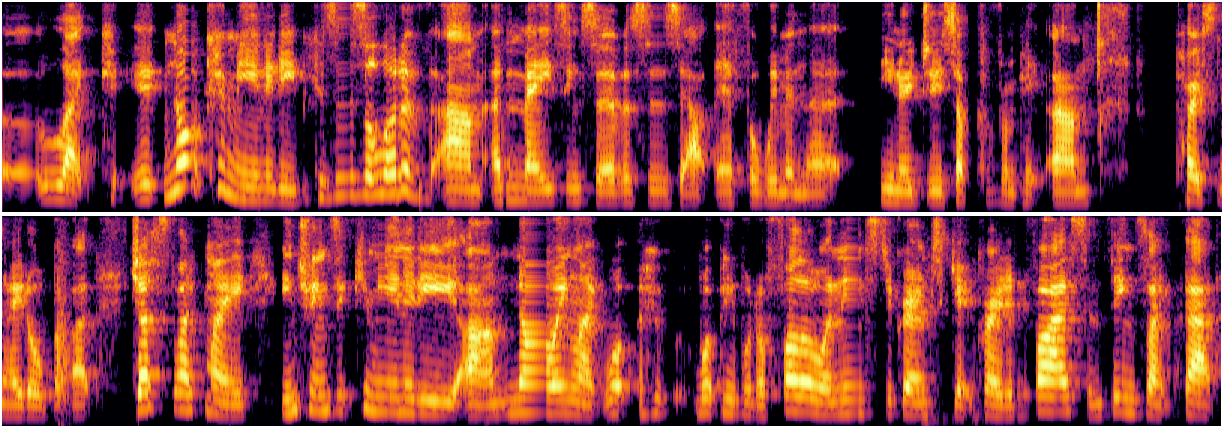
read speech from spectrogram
uh, like it, not community because there's a lot of um, amazing services out there for women that you know do suffer from um, postnatal but just like my intrinsic community um, knowing like what what people to follow on instagram to get great advice and things like that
